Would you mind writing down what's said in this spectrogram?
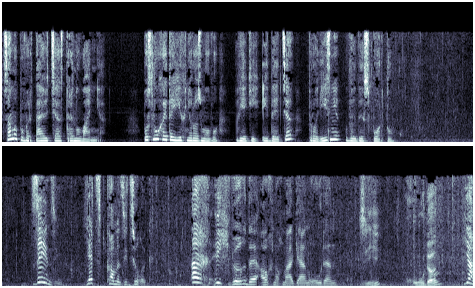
саме повертаються з тренування. Послухайте їхню розмову, в якій йдеться про різні види спорту. Sehen Sie, jetzt kommen Sie zurück. Ach, ich würde auch noch mal gern rudern. Sie? Rudern? Ja,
